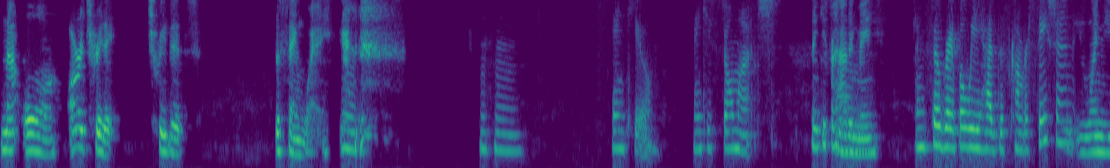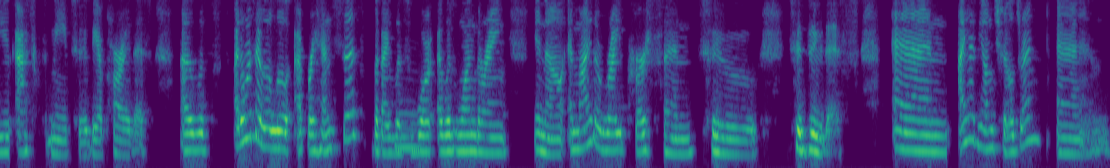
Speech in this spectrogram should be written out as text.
not all are treated treated the same way. Mm. Mm-hmm. Thank you. Thank you so much. Thank you for having um, me. I'm so grateful we had this conversation. When you asked me to be a part of this, I was I don't want to say I was a little apprehensive, but I was mm. I was wondering, you know, am I the right person to to do this? And I have young children and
